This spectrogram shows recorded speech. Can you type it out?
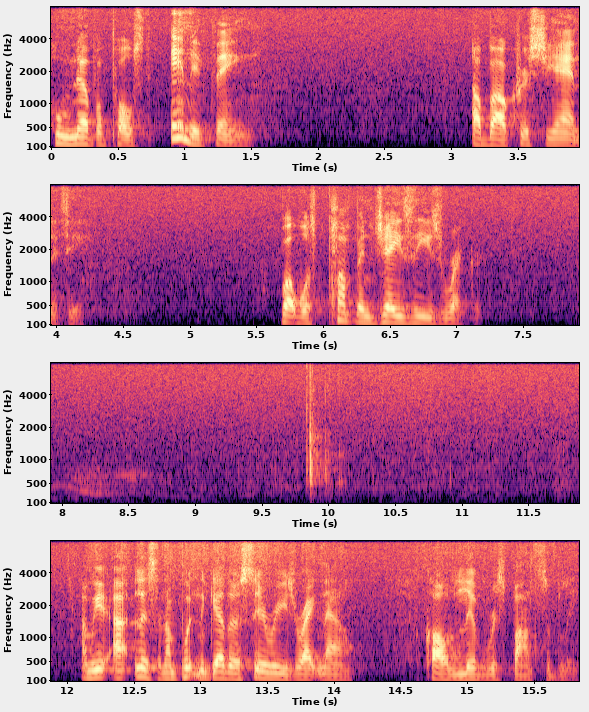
who never post anything about Christianity but was pumping Jay Z's record. I mean, I, listen, I'm putting together a series right now called Live Responsibly.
